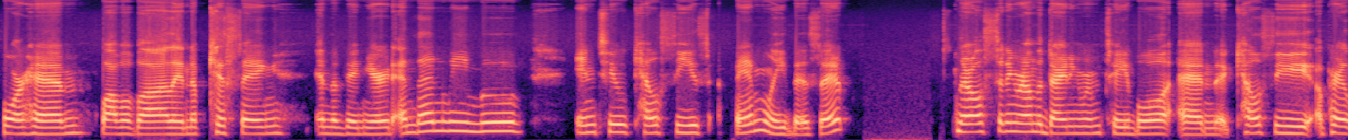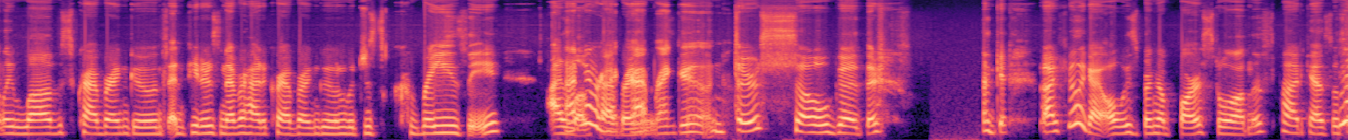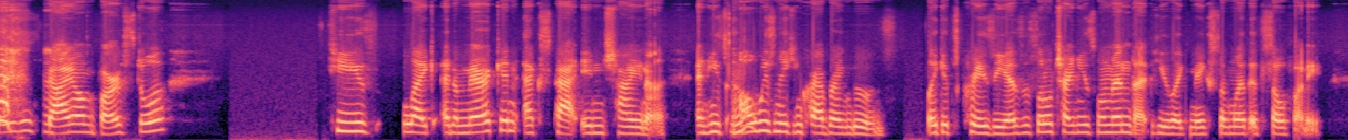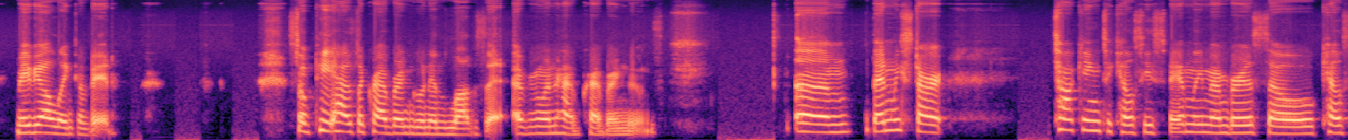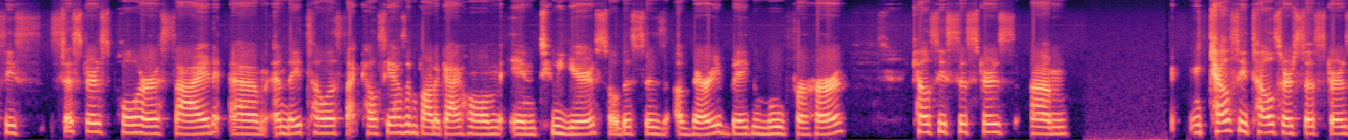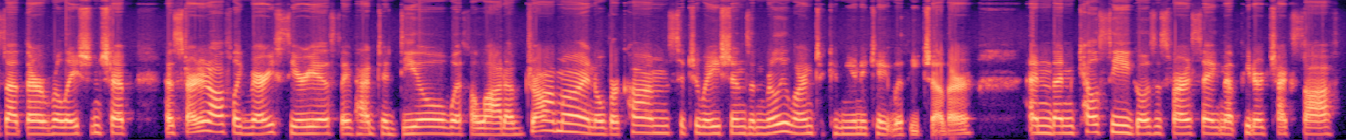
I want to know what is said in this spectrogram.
for him. Blah blah blah. They end up kissing in the vineyard, and then we move into Kelsey's family visit. They're all sitting around the dining room table, and Kelsey apparently loves crab rangoons, and Peter's never had a crab rangoon, which is crazy. I I've love never crab had crab rangoon. They're so good. They're again. I feel like I always bring up Barstool on this podcast, but there's this guy on Barstool. He's like an American expat in China, and he's Oh. always making crab rangoons. Like it's crazy. As this little Chinese woman that he like makes them with. It's so funny. Maybe I'll link a vid. So Pete has the crab rangoon and loves it. Everyone have crab rangoons. Um, then we start talking to Kelsey's family members. So Kelsey's sisters pull her aside um, and they tell us that Kelsey hasn't brought a guy home in two years. So this is a very big move for her. Kelsey's sisters um, Kelsey tells her sisters that their relationship has started off like very serious. They've had to deal with a lot of drama and overcome situations and really learn to communicate with each other. And then Kelsey goes as far as saying that Peter checks off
